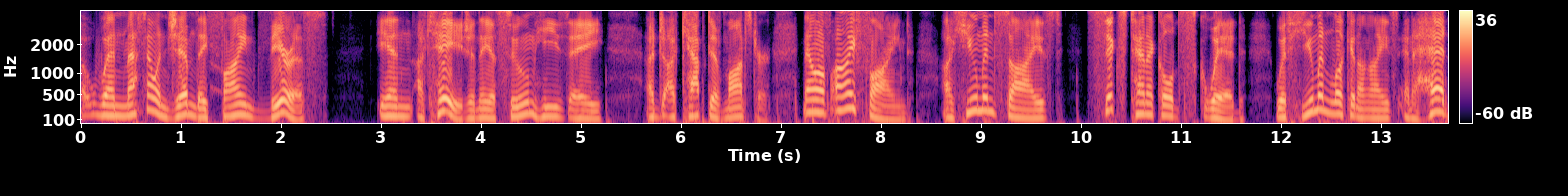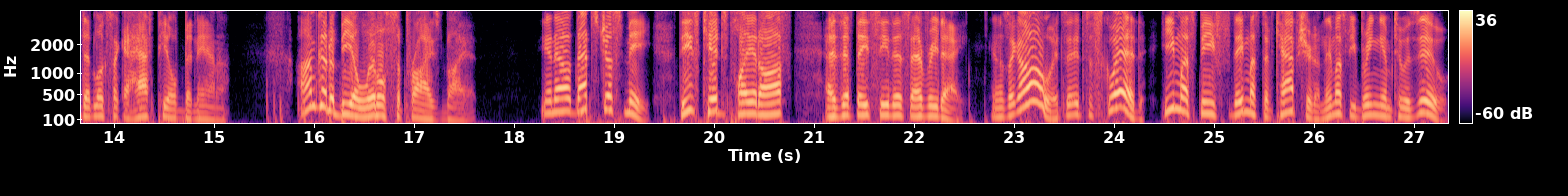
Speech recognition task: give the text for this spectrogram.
Uh, when Masao and Jim they find Virus in a cage and they assume he's a, a, a captive monster. Now, if I find a human sized, six tentacled squid with human looking eyes and a head that looks like a half peeled banana, I'm going to be a little surprised by it. You know, that's just me. These kids play it off as if they see this every day. And I was like, oh, it's it's a squid. He must be. They must have captured him. They must be bringing him to a zoo.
